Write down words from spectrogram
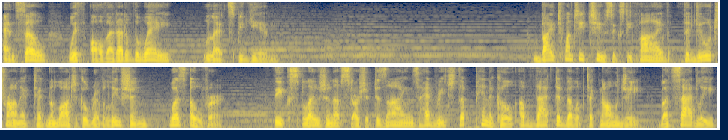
And so, with all that out of the way, let's begin. By 2265, the duotronic technological revolution was over. The explosion of Starship designs had reached the pinnacle of that developed technology, but sadly,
